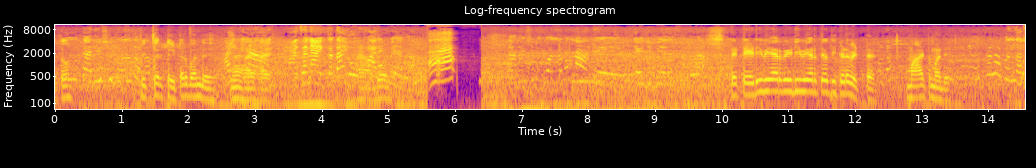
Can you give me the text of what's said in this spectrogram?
जातो. पिक्चर थिएटर बंद आहे. नाही हाय हाय. हा, बोल. तू टेडी बिअर विडी बिअर ते तिकडे भेटतं मार्टमध्ये. चल आपण जाऊ.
